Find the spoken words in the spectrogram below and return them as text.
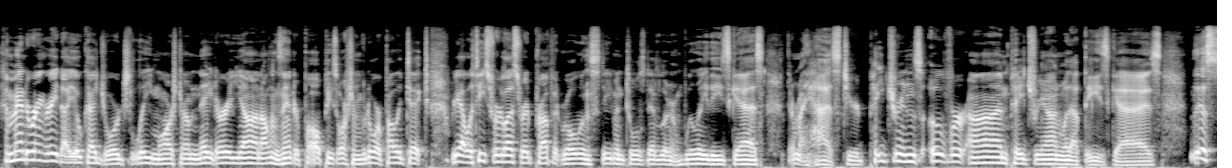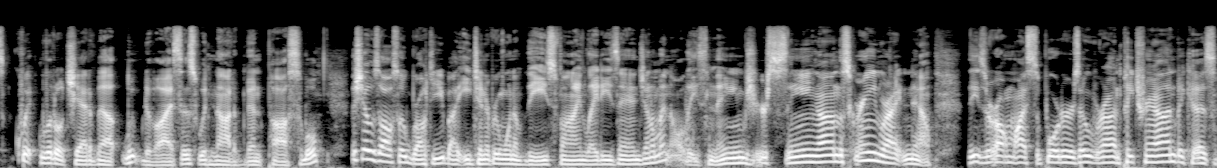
Commander Angry, Diokai, George, Lee, Marstrom, Nate, Urian, Alexander, Paul, Peace, Orson, Fedora, Polytech, Realities for Less, Red Prophet, Roland, Steven, Tools, Devler, and Willie. These guys, they're my highest tiered patrons over on Patreon. Without these guys, this quick little chat about loop devices would not have been possible. The show is also brought to you by each and every one of these fine ladies and gentlemen, all these names you're seeing on the screen right now. These are all my supporters over on Patreon because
